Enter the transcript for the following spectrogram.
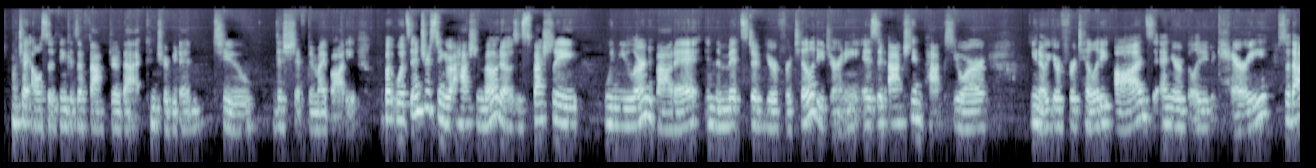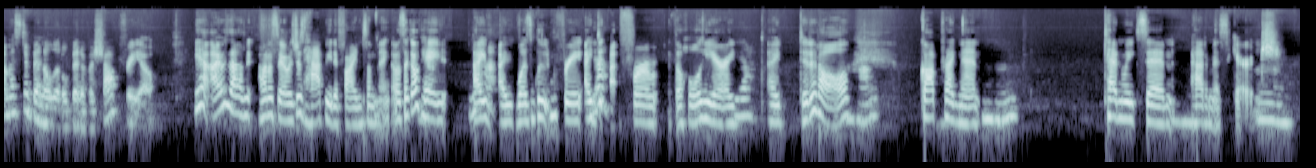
which I also think is a factor that contributed to this shift in my body. But what's interesting about Hashimoto's, especially when you learned about it in the midst of your fertility journey, is it actually impacts your you know your fertility odds and your ability to carry so that must have been a little bit of a shock for you Yeah, I was honestly, I was just happy to find something. I was like, okay, Yeah. I, I was gluten free. I did for the whole year. I yeah I did it all. uh-huh. Got pregnant. mm-hmm. Ten weeks in, had a miscarriage. Mm.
